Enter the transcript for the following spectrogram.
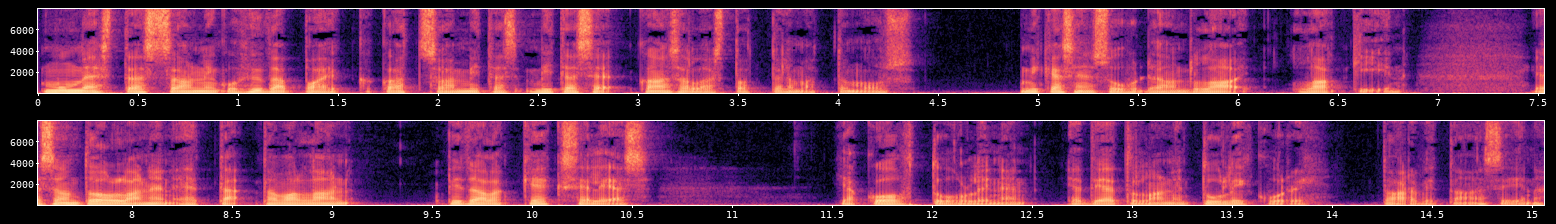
mun mielestä tässä on niin kuin hyvä paikka katsoa, mitä, mitä se kansalaistottelemattomuus, mikä sen suhde on la, lakiin. Ja se on tollainen, että tavallaan pitää olla kekseliäs ja kohtuullinen ja tietynlainen tulikuri tarvitaan siinä.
